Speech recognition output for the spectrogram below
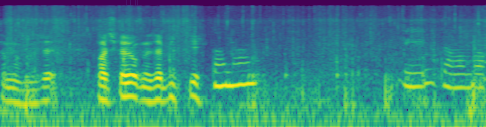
Tamam hocam. Başka yok hocam bitti. Tamam. İyi tamam bak.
